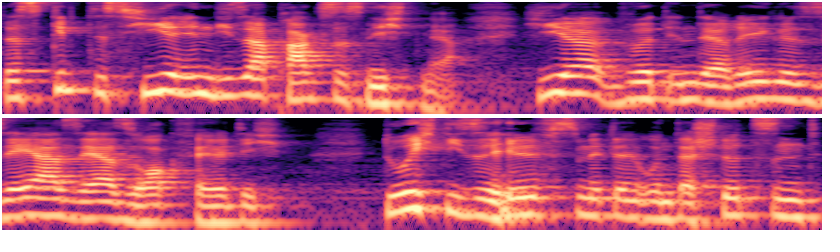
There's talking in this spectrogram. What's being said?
Das gibt es hier in dieser Praxis nicht mehr. Hier wird in der Regel sehr, sehr sorgfältig durch diese Hilfsmittel unterstützend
